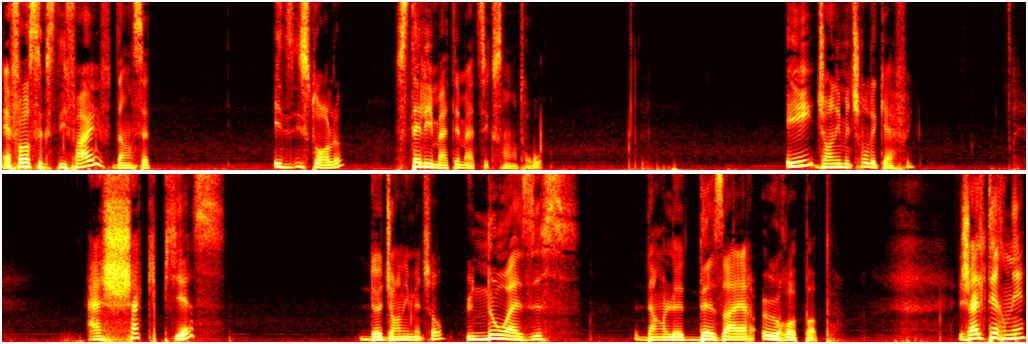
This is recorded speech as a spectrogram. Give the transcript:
FL65, dans cette hi- histoire-là, c'était les mathématiques 103. Et Johnny Mitchell le café. À chaque pièce de Johnny Mitchell, une oasis dans le désert Europop. J'alternais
